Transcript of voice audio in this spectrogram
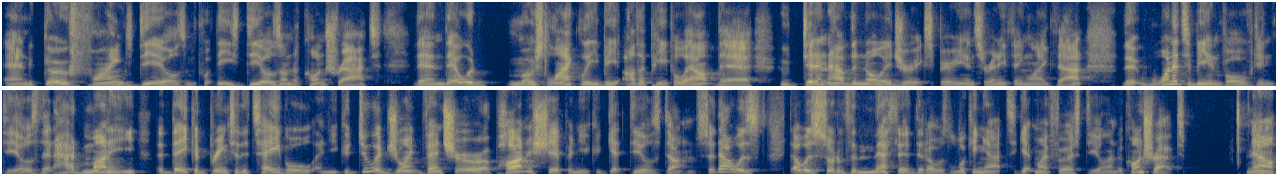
and go find deals and put these deals under contract, then there would most likely be other people out there who didn't have the knowledge or experience or anything like that that wanted to be involved in deals that had money that they could bring to the table and you could do a joint venture or a partnership and you could get deals done. So that was that was sort of the method that i was looking at to get my first deal under contract now,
